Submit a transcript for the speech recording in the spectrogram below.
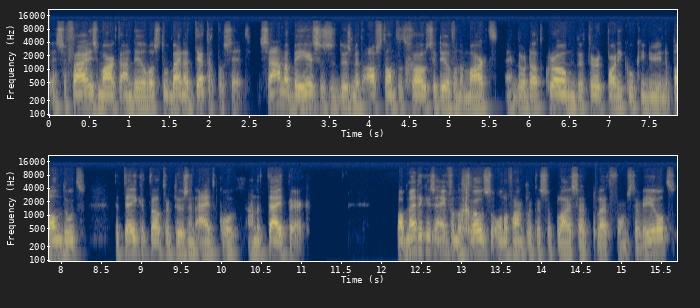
en Safari's marktaandeel was toen bijna 30%. Samen beheersen ze dus met afstand het grootste deel van de markt. En doordat Chrome de third-party cookie nu in de band doet, betekent dat er dus een eind komt aan het tijdperk. PubMatic is een van de grootste onafhankelijke supply-side platforms ter wereld.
